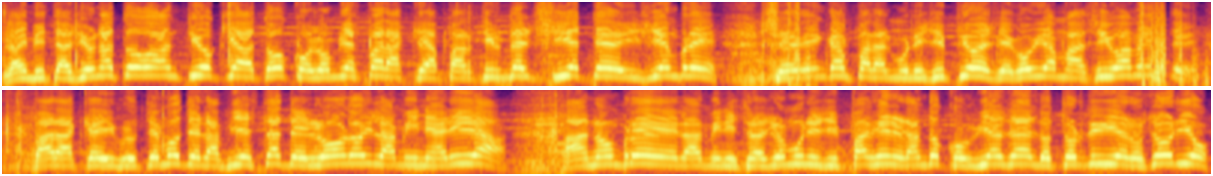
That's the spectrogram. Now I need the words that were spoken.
La invitación a todo Antioquia, a todo Colombia es para que a partir del 7 de diciembre se vengan para el municipio de Segovia masivamente, para que disfrutemos de las fiestas del oro y la minería, a nombre de la Administración Municipal generando confianza del doctor Didier Osorio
